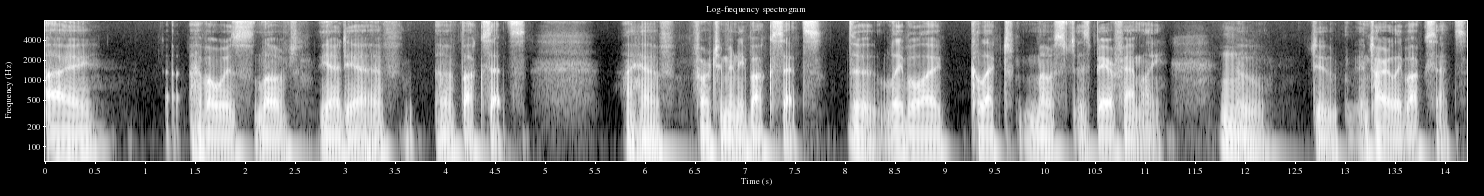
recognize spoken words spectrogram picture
I have always loved the idea of, of box sets. I have far too many box sets. The label I collect most is Bear Family, who do entirely box sets.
